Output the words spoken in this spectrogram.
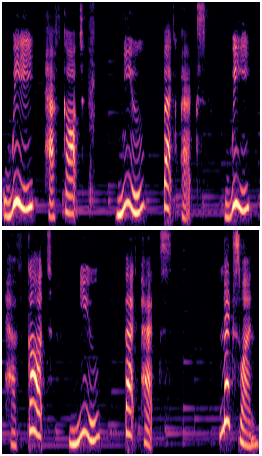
We have got new backpacks. We have got new backpacks. Next one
